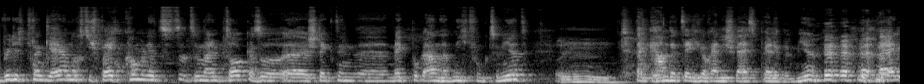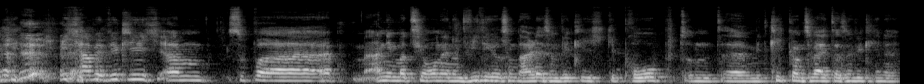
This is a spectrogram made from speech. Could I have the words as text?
würde ich dann gleich noch zu sprechen kommen, jetzt zu, zu meinem Talk. Also äh, steckt den äh, MacBook an, hat nicht funktioniert. Dann kam tatsächlich auch eine Schweißperle bei mir. Weil ich habe wirklich ähm, super Animationen und Videos und alles und wirklich geprobt und äh, mit Klicker und so weiter. Also wirklich eine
